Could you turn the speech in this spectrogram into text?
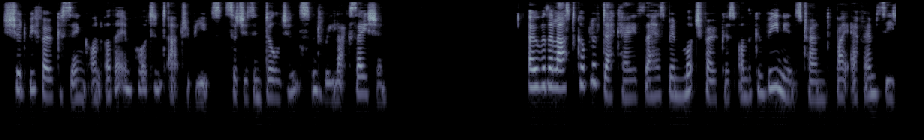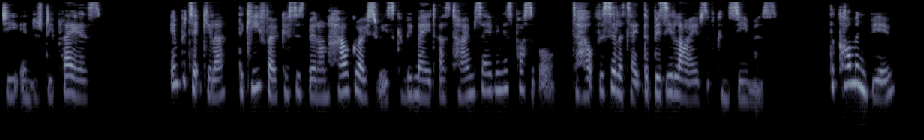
should be focusing on other important attributes such as indulgence and relaxation. Over the last couple of decades, there has been much focus on the convenience trend by FMCG industry players. In particular, the key focus has been on how groceries can be made as time saving as possible to help facilitate the busy lives of consumers. The common view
